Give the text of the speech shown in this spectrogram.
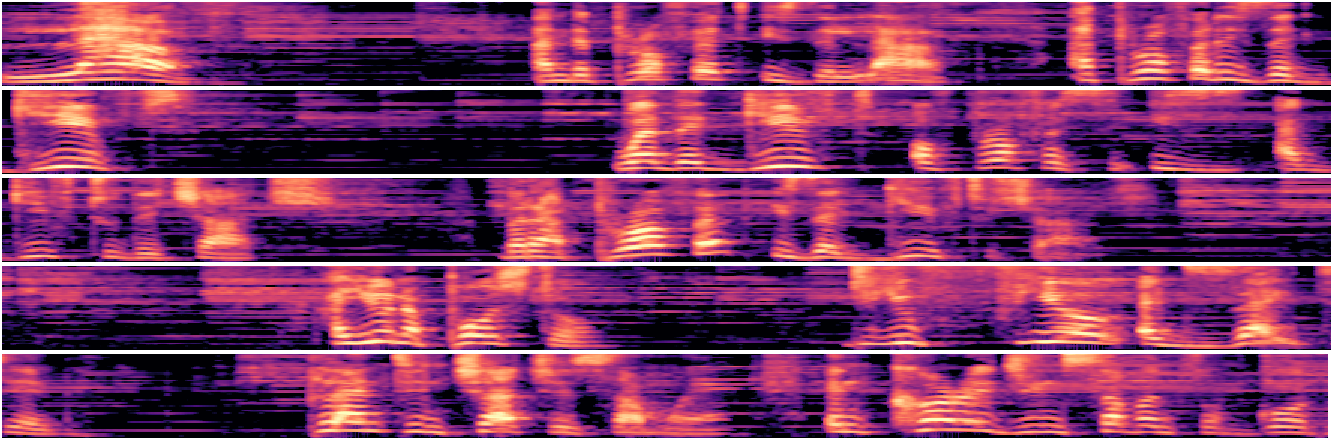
love. And the prophet is the love. A prophet is a gift. Well, the gift of prophecy is a gift to the church. But a prophet is a gift to church. Are you an apostle? Do you feel excited planting churches somewhere, encouraging servants of God,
